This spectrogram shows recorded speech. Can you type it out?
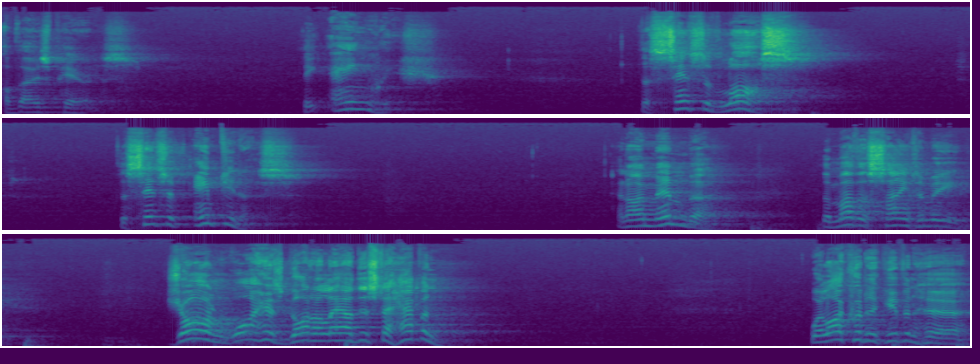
of those parents, the anguish, the sense of loss, the sense of emptiness. And I remember the mother saying to me, John, why has God allowed this to happen? Well, I could have given her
